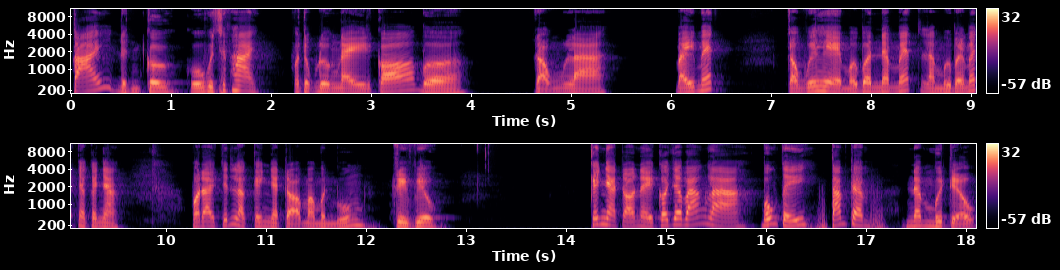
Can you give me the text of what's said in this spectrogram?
tái định cư của Vinship 2 và trục đường này có bờ rộng là 7 mét, cộng với hè mỗi bên 5 mét là 17 mét nha cả nhà. Và đây chính là căn nhà trọ mà mình muốn review. Cái nhà trọ này có giá bán là 4 tỷ 850 triệu.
